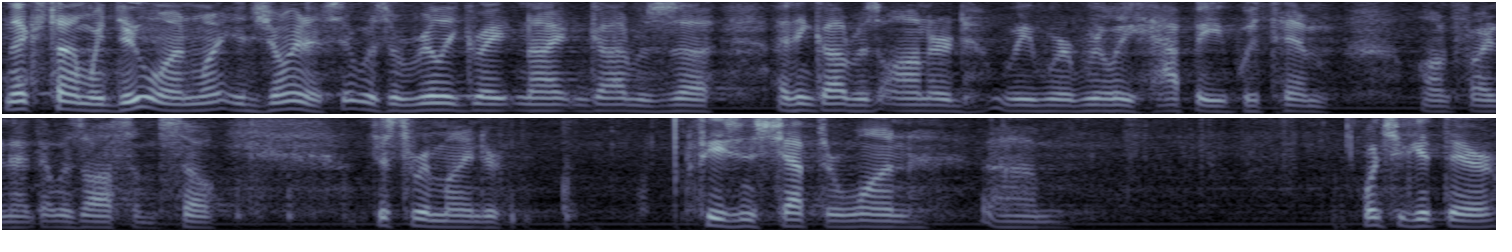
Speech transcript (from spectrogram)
next time we do one, why don't you join us? It was a really great night, and God was, uh, I think God was honored. We were really happy with Him on Friday night. That was awesome. So just a reminder Ephesians chapter 1. Um, once you get there,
